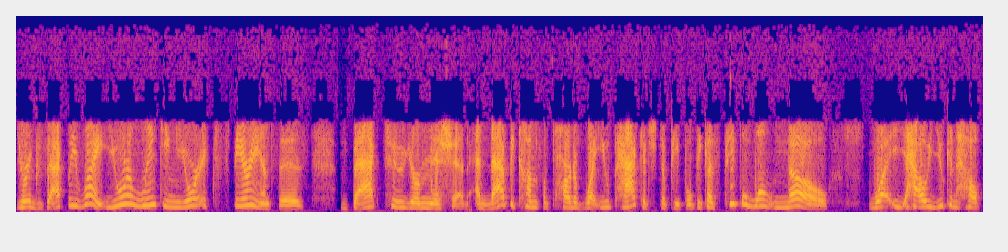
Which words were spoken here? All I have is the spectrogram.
you're exactly right. You are linking your experiences back to your mission. And that becomes a part of what you package to people because people won't know what, how you can help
